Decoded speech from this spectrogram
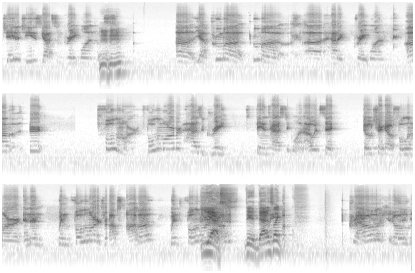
Jayda G's got some great ones. Mm-hmm. Uh, yeah, Puma Puma uh, had a great one. Um, there, Folamour Folamour has a great, fantastic one. I would say go check out Folamour, and then when Folamour drops ABBA, when Folamour drops, Yes, dude, that is like. the crowd goes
